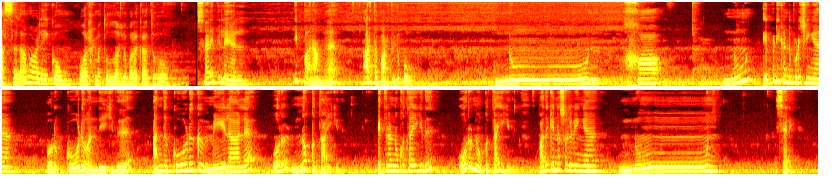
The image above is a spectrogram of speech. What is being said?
அஸ்ஸலாம் அலைக்கும் வரமத்துல்லாஹி வபரகாத்துஹு சரி பிள்ளைகள் இப்போ நாங்கள் அடுத்த பாடத்துக்கு போவோம். நூன் ஹா. நூன் எப்படி கண்டுபிடிச்சிங்க? ஒரு கோடு வந்திக்குது. அந்த கோடுக்கு மேலால் ஒரு நொக்குத்தாய்க்குது எத்தனை நொக்குத்தாய்க்குது ஒரு நொக்கு இப்போ அதுக்கு என்ன சொல்லுவீங்க? நூன். சரி.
